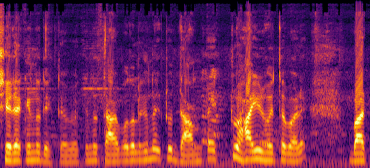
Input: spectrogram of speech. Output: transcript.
সেটা কিন্তু দেখতে পাবে। কিন্তু তার বদলে কিন্তু একটু দামটা একটু হাই হতে পারে। বাট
